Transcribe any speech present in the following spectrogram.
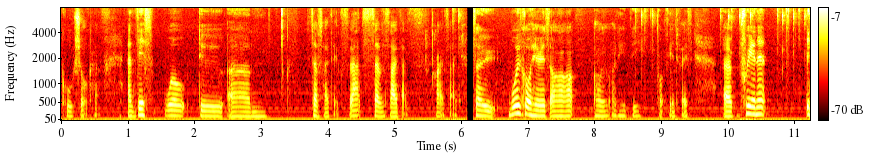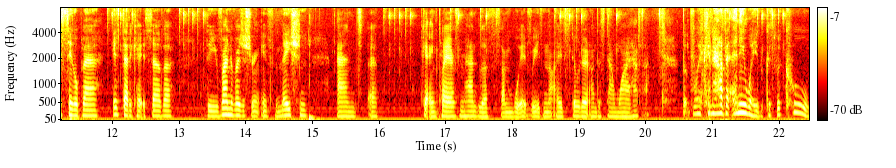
cool shortcut. And this will do um, server side things. So that's server side, that's client side. So what we've got here is our oh I need the proxy interface. Uh, pre-init is single player, is dedicated server, the random registering information, and uh, getting player from handler for some weird reason that I still don't understand why I have that. But we can have it anyway because we're cool.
